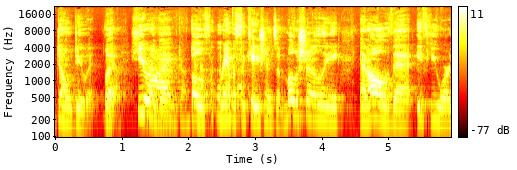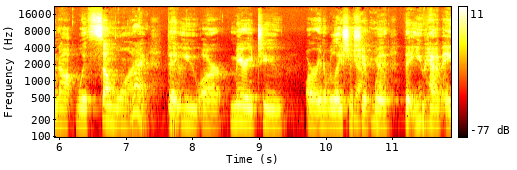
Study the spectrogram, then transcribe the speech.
don't do it. But Yeah. here Why are the both ramifications emotionally and all of that if you are not with someone Right. That you are married to or in a relationship yeah. with that you have a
